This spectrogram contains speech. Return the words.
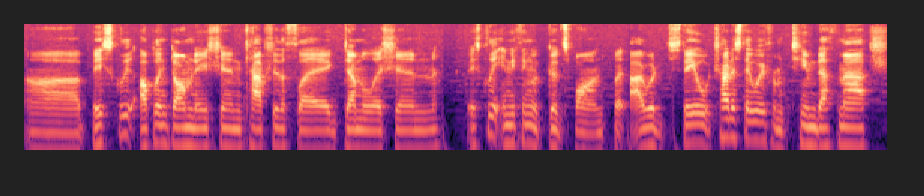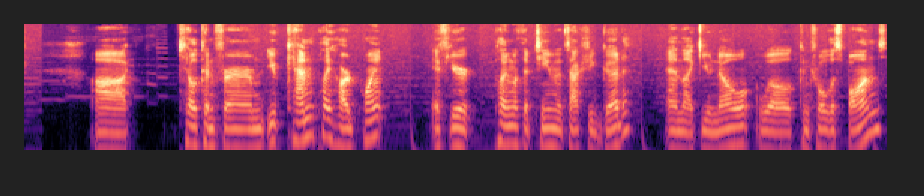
uh, basically uplink domination, capture the flag, demolition, basically anything with good spawns. But I would stay try to stay away from team deathmatch, uh, kill confirmed. You can play hardpoint if you're playing with a team that's actually good and like you know will control the spawns.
